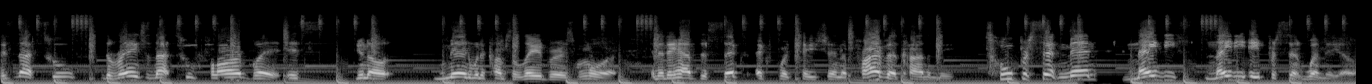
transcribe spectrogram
it's not too the range is not too far but it's you know men when it comes to labor is more and then they have the sex exploitation the private economy 2% men 90 98% women yo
